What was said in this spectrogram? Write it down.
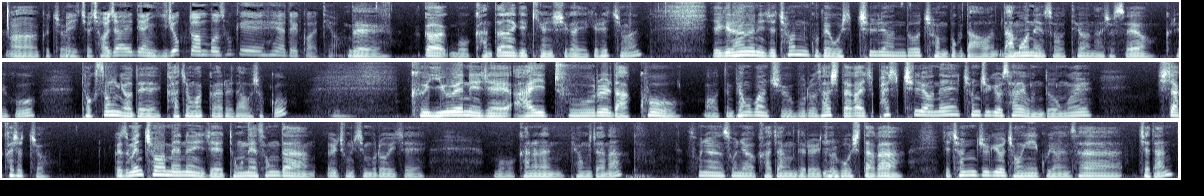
아 그렇죠 가 있죠. 저자에 대한 이력도 한번 소개해야 될 것 같아요. 네. 아까 뭐 간단하게 기현 씨가 얘기를 했지만 얘기를 하면 이제 1957년도 전북 나원, 남원에서 태어나셨어요. 그리고 덕성여대 가정학과를 나오셨고 음. 그 이후에는 이제 아이 둘을 낳고 어, 어떤 평범한 주부로 사시다가 이제 87년에 천주교 사회 운동을 시작하셨죠. 그래서 맨 처음에는 이제 동네 성당을 중심으로 이제 뭐 가난한 병자나 소년 소녀 가장들을 음. 돌보시다가 이제 천주교 정의 구현사 재단을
